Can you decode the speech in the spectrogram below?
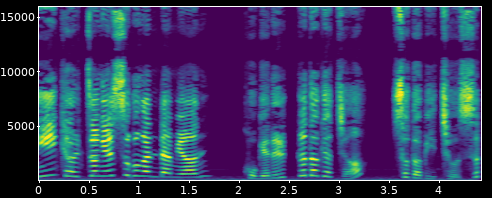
이 결정에 수긍한다면 고개를 끄덕여줘, 소더비 조수.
